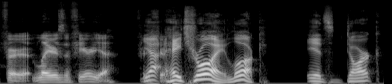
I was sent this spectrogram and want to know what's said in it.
for Layers of Fear, yeah. yeah. sure. Hey Troy, look, it's dark,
